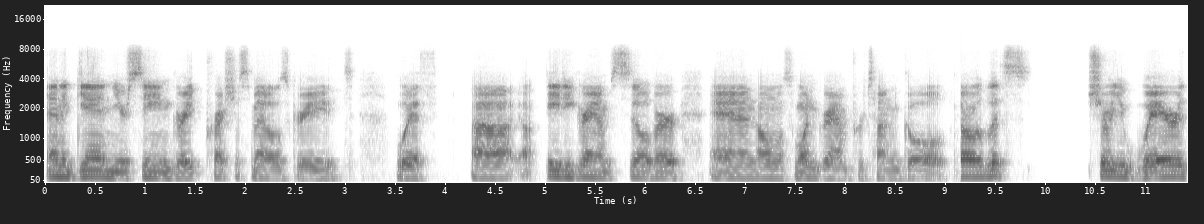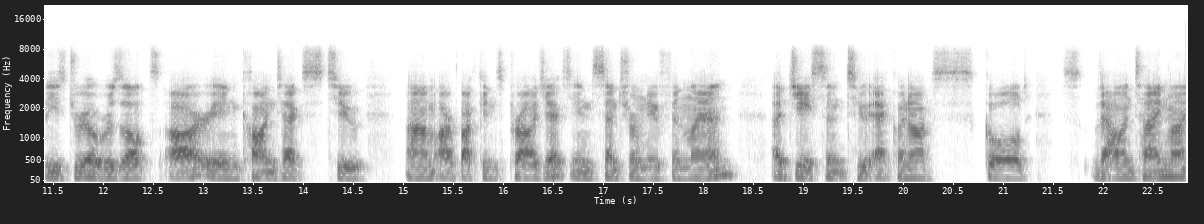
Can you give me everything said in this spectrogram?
And again, you're seeing great precious metals grades with Uh, 80 grams silver and almost 1 gram per ton gold. So let's show you where these drill results are in context to um, our Buchans Project in central Newfoundland, adjacent to Equinox Gold Valentine Mine.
